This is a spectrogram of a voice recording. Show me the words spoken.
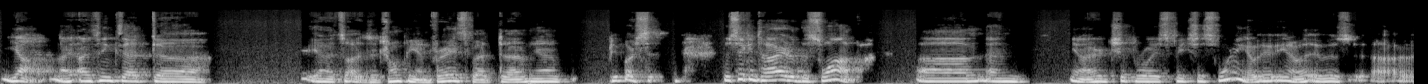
yeah, I, I think that uh, yeah, it's, it's, a Trumpian phrase, but uh, you know, people are they're sick and tired of the swamp, um, and you know, I heard Chip Roy's speech this morning. You know, it was uh,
